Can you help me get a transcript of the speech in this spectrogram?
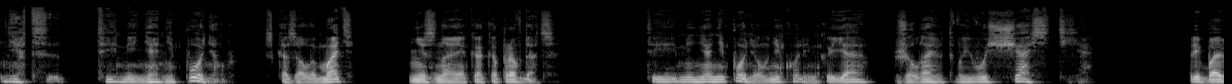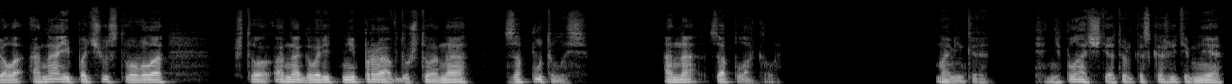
«Нет, ты меня не понял», — сказала мать, не зная, как оправдаться. «Ты меня не понял, Николенька, я желаю твоего счастья». прибавила она и почувствовала, что она говорит неправду, что она запуталась. Она заплакала. «Маменька, не плачьте, а только скажите мне,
